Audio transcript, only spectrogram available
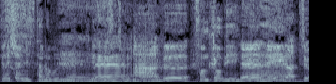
패셔니스타로 불리는 네. 아그 손톱이 그, 네, 네일 아트.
